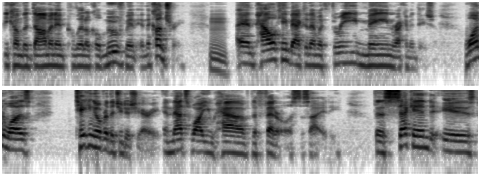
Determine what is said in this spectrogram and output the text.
become the dominant political movement in the country. Hmm. And Powell came back to them with three main recommendations. One was taking over the judiciary, and that's why you have the Federalist Society. The second is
